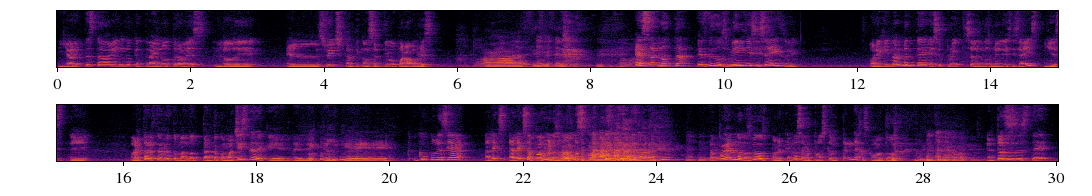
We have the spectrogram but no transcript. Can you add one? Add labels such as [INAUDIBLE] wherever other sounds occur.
Y ahorita estaba viendo que traen otra vez lo de el switch anticonceptivo para hombres. Ah, sí, sí, sí. sí, sí, sí. Esa nota es de 2016, güey. Originalmente ese proyecto salió en 2016 y este ahorita lo están retomando tanto como chiste de que el de, el de que ¿cómo le decía? Alex, Alexa, apágame los huevos. Apagando [LAUGHS] los huevos para que no se reproduzcan pendejos como tú. [LAUGHS] Entonces, este,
